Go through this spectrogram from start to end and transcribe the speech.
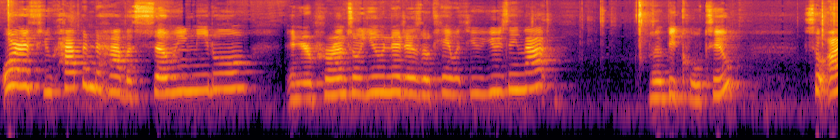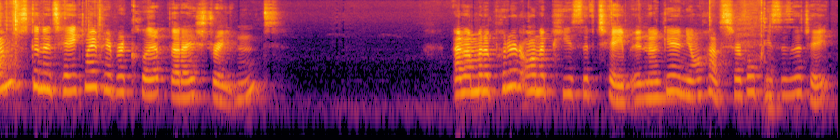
Or if you happen to have a sewing needle and your parental unit is okay with you using that, that would be cool too. So I'm just going to take my paper clip that I straightened and I'm going to put it on a piece of tape. And again, you'll have several pieces of tape.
